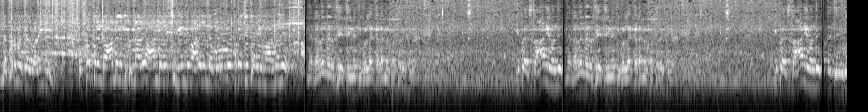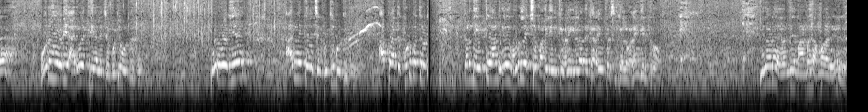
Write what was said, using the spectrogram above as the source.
இந்த பெருமக்கள் வழங்கி முப்பத்தி ரெண்டு ஆண்டுகளுக்கு பின்னாலே ஆண்டு வச்சு மீண்டும் ஆளுகின்ற பொறுப்பு புரட்சி தலைவர் மாண்புமிகு இந்த நல்ல நேரத்தை தெரிவித்துக் கொள்ள கடமைப்பட்டிருக்கிறேன் இப்ப ஸ்டாலின் வந்து இந்த நல்ல நேரத்தை தெரிவித்துக் கொள்ள கடமைப்பட்டிருக்கிறேன் இப்ப ஸ்டாலின் வந்து தெரியுங்களா? ஒரு கோடி அறுபத்தி ஏழு லட்சம் குட்டி போட்டிருக்கு. ஒரு கோடியே அறுபத்தி ஏழு லட்சம் குட்டி போட்டிருக்கு. அப்ப அந்த குடும்பத்தினுடைய கடந்த எட்டு ஆண்டுகளில் ஒரு லட்சம் மகளிருக்கு விலை இல்லாத கரைவு பசுக்கள் வழங்கி இருக்கிறோம் இதோட வந்து மாண்புமிகு அம்மா அவர்கள்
